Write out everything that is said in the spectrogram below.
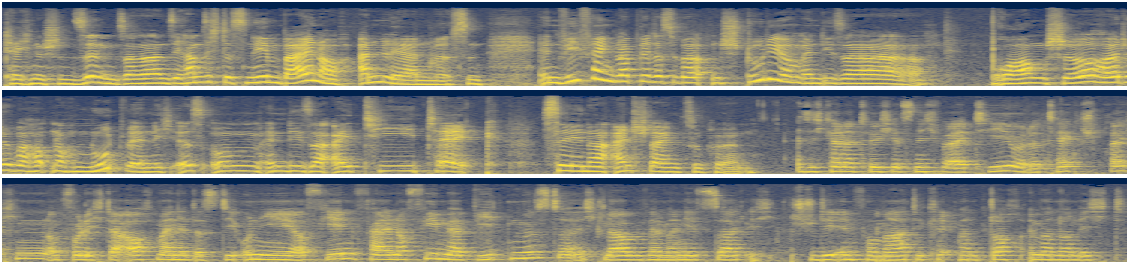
programmiertechnischen Sinn, sondern sie haben sich das nebenbei noch anlernen müssen. Inwiefern glaubt ihr, dass überhaupt ein Studium in dieser Branche heute überhaupt noch notwendig ist, um in dieser IT-Tech-Szene einsteigen zu können? Also ich kann natürlich jetzt nicht für IT oder Tech sprechen, obwohl ich da auch meine, dass die Uni auf jeden Fall noch viel mehr bieten müsste. Ich glaube, wenn man jetzt sagt, ich studiere Informatik, kriegt man doch immer noch nicht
